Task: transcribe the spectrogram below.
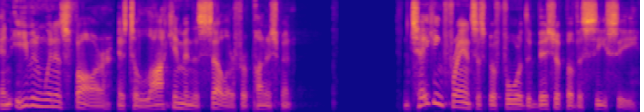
and even went as far as to lock him in the cellar for punishment. Taking Francis before the Bishop of Assisi,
